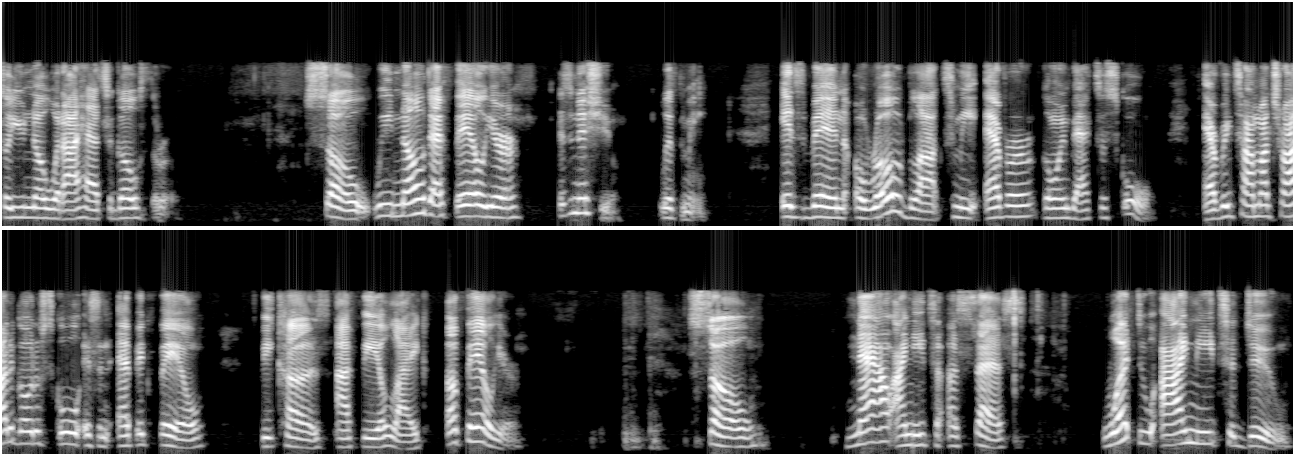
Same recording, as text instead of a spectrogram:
so you know what I had to go through. So we know that failure is an issue with me. It's been a roadblock to me ever going back to school. Every time I try to go to school, it's an epic fail because I feel like a failure. So now I need to assess what do I need to do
